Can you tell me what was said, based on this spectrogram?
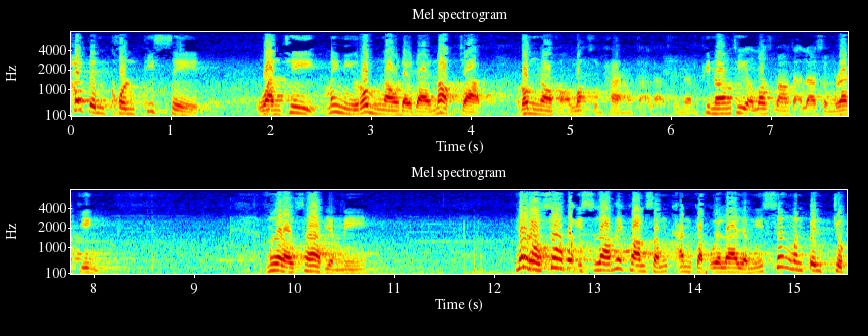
ให้เป็นคนพิเศษ วันที่ไม่มีร่มเงาใด ๆ นอกจากร่มเงาของ Allah سبحانه และ تعالى เท่านั้นพี่น้องที่ Allah سبحانه และ تعالى ทรงรักยิ่ง เมื่อเราทราบอย่างนี้ เมื่อเราทราบว่าอิสลามให้ความสำคัญกับเวลาอย่างนี้ ซึ่งมันเป็นจุด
